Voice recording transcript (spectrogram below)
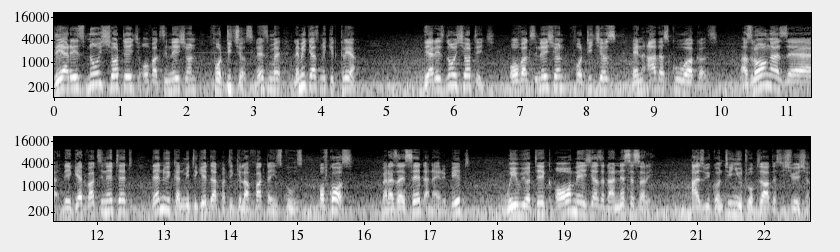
there is no shortage of vaccination for teachers. Let's let me just make it clear. There is no shortage of vaccination for teachers and other school workers. As long as uh, they get vaccinated, then we can mitigate that particular factor in schools. Of course, but as I said, and I repeat, we will take all measures that are necessary as we continue to observe the situation.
